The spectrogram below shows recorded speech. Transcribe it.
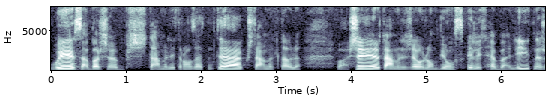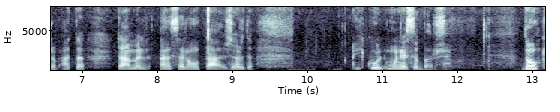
واسع برشا باش تعمل les transats نتاعك باش تعمل طاولة وعشاء تعمل الجو ال ambiance اللي تحب عليه تنجم حتى تعمل un salon تاع جردة. يكون مناسب برشا. donc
